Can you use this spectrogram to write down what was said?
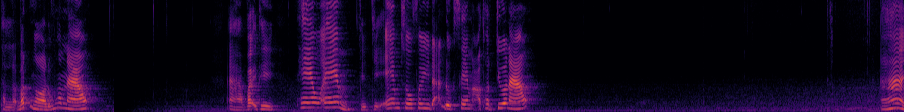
Thật là bất ngờ đúng không nào? À vậy thì theo em thì chị em Sophie đã được xem ảo thuật chưa nào? À,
